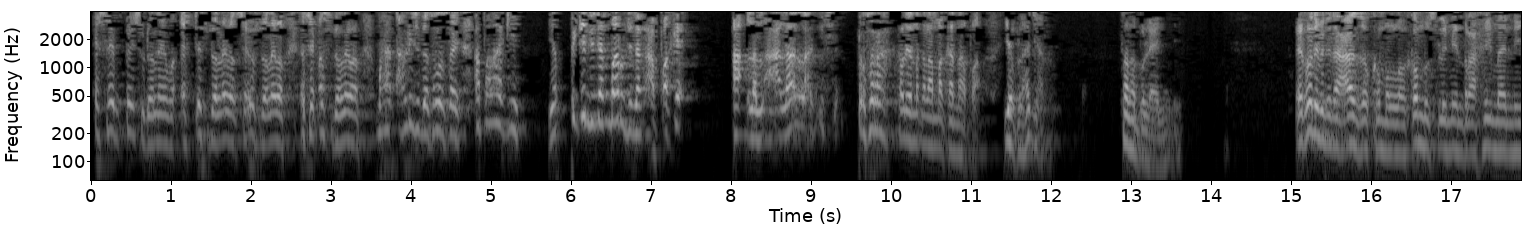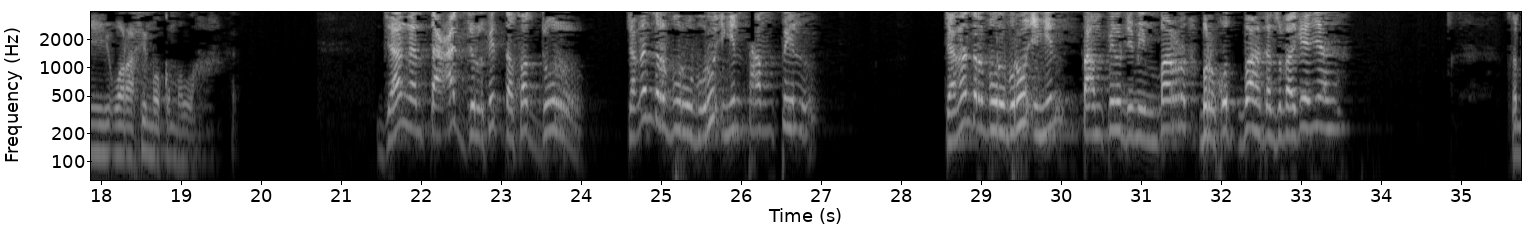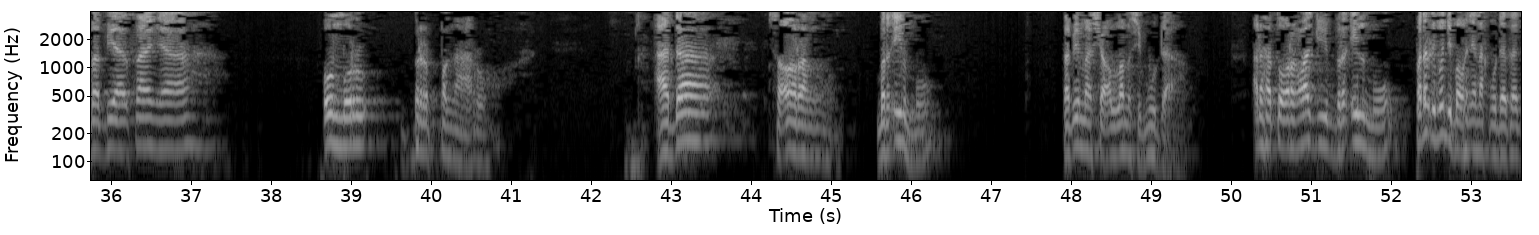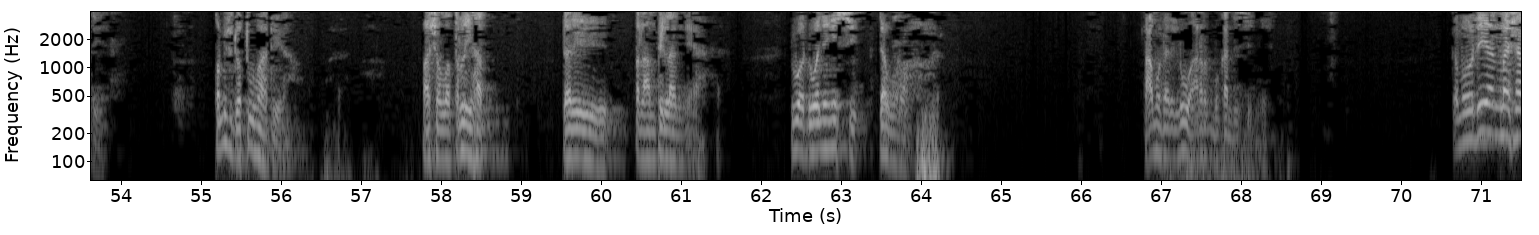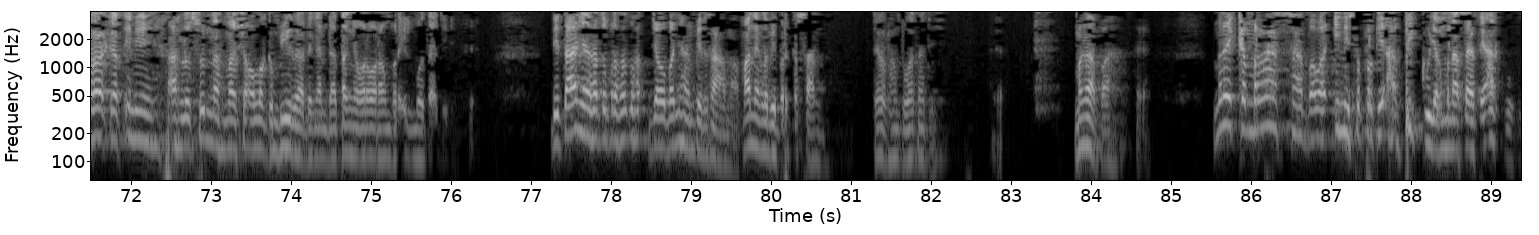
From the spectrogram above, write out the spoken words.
SMP sudah lewat, SD sudah lewat, saya sudah lewat, SMA sudah lewat, Mahat Ali sudah selesai. Apalagi? Ya bikin jenjang baru, jenjang apa kek? A'lal a'lal lagi. Terserah kalian akan namakan apa. Ya belajar talabul ilmi. Ikhwan ibn a'azakumullah, kaum muslimin rahimani wa rahimakumullah. Jangan ta'ajjul fit tasaddur. Jangan terburu-buru ingin tampil. Jangan terburu-buru ingin tampil di mimbar, berkhutbah dan sebagainya. Sebab biasanya umur berpengaruh. Ada seorang berilmu, tapi masya Allah masih muda. Ada satu orang lagi berilmu, Padahal ilmu di bawahnya anak muda tadi. Tapi sudah tua dia. Masya Allah terlihat dari penampilannya. Dua-duanya ngisi daurah. Tamu dari luar, bukan di sini. Kemudian masyarakat ini ahlu sunnah Masya Allah gembira dengan datangnya orang-orang berilmu tadi. Ditanya satu persatu jawabannya hampir sama. Mana yang lebih berkesan dari orang tua tadi? Mengapa? Mereka merasa bahwa ini seperti abiku yang menasihati aku.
